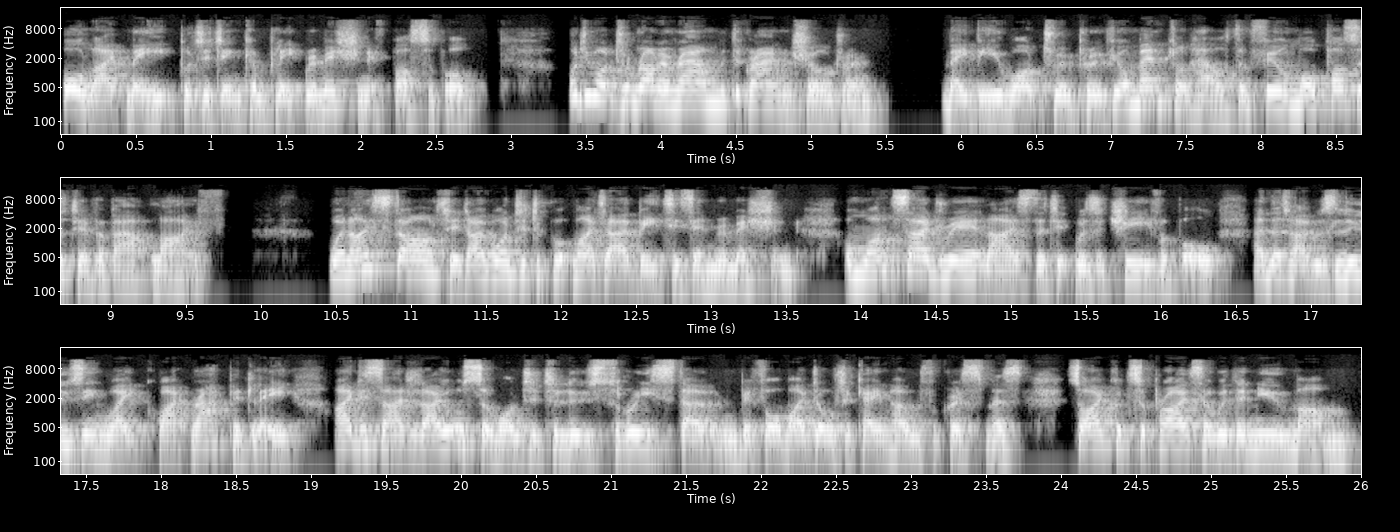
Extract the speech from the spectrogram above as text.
or like me, put it in complete remission if possible. Or do you want to run around with the grandchildren? Maybe you want to improve your mental health and feel more positive about life. When I started, I wanted to put my diabetes in remission. And once I'd realized that it was achievable and that I was losing weight quite rapidly, I decided I also wanted to lose three stone before my daughter came home for Christmas so I could surprise her with a new mum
